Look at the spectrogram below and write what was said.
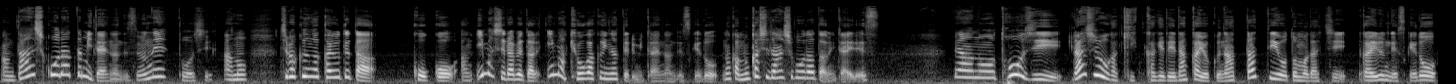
あの、男子校だったみたいなんですよね、当時。あの、千葉くんが通ってた高校、あの、今調べたら、今共学になってるみたいなんですけど、なんか昔男子校だったみたいです。で、あの、当時、ラジオがきっかけで仲良くなったっていうお友達がいるんですけど、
